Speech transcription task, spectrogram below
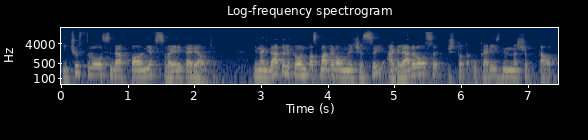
и чувствовал себя вполне в своей тарелке. Иногда только он посматривал на часы, оглядывался и что-то укоризненно шептал.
